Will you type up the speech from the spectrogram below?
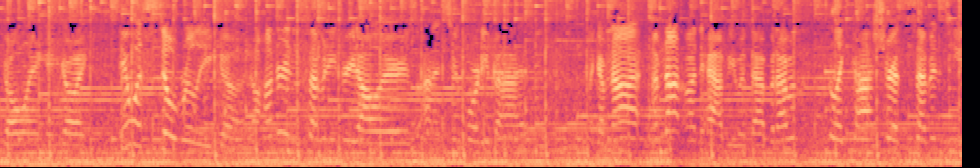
And going and going. It was still really good. $173 on a 240 bet. Like I'm not, I'm not unhappy with that, but I was like, gosh, you're at 17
